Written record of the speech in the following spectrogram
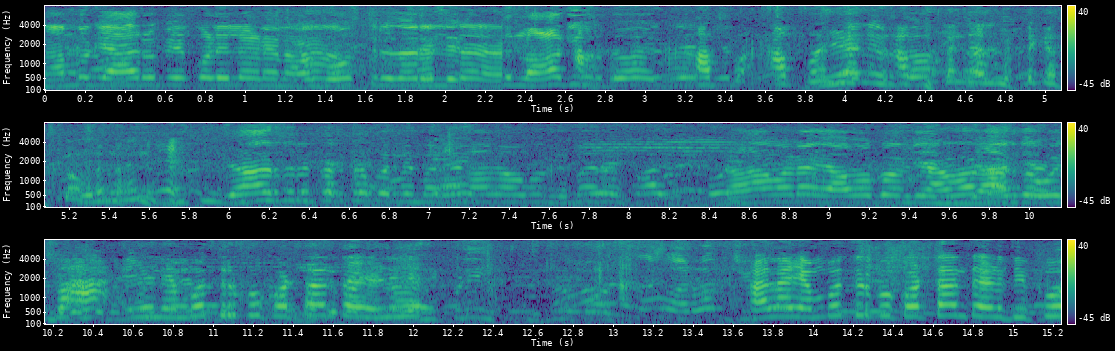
ನಮಗೆ ಯಾರು ಬೇಕೊಳ್ಳಿಲ್ಲ ಅಣ್ಣ ನಾವು ದೋಸ್ತರು ಇದಾರೆ ಇಲ್ಲಿ. ಲಾಗ್ ಇರೋದು. ಯಾರ್ದ್ರ ಕರ್ಕ ಬರ್ಲಿ ಮನೆ ನಾವಣ ಯಾವಾಗ ಒಂದು ಯಾವಾಗ ಏನು ಎಂಬತ್ತು ರೂಪಾಯಿ ಕೊಟ್ಟ ಅಂತ ಹೇಳಿ. ಅಲ್ಲ ಎಂಬತ್ತು ರೂಪಾಯಿ ಕೊಟ್ಟ ಅಂತ ಹೇಳಿ ದೀಪು.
